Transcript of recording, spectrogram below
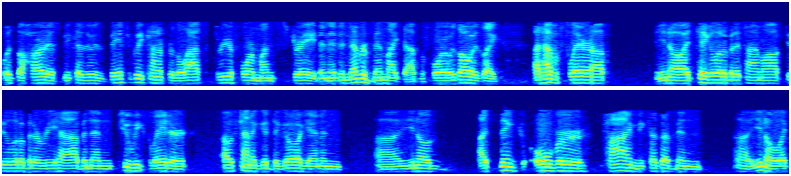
was the hardest because it was basically kind of for the last three or four months straight, and it had never been like that before. It was always like I'd have a flare up, you know, I'd take a little bit of time off, do a little bit of rehab, and then two weeks later, I was kind of good to go again. And uh, you know, I think over time because I've been, uh, you know, like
